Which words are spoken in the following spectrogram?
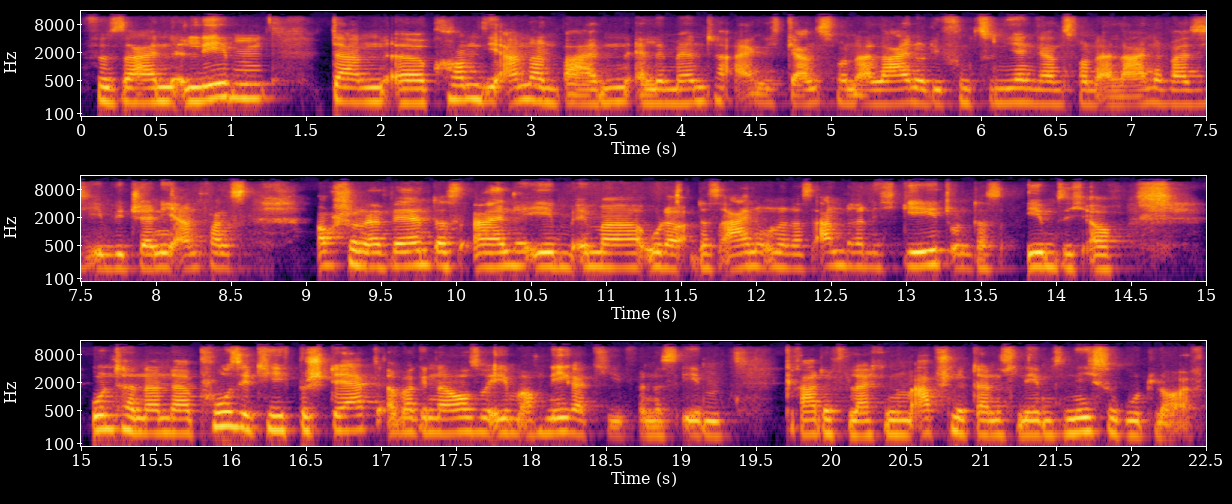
für sein Leben, dann äh, kommen die anderen beiden Elemente eigentlich ganz von alleine und die funktionieren ganz von alleine, weil sich eben, wie Jenny anfangs auch schon erwähnt, das eine eben immer oder das eine ohne das andere nicht geht und das eben sich auch untereinander positiv bestärkt, aber genauso eben auch negativ, wenn es eben gerade vielleicht in einem Abschnitt deines Lebens nicht so gut läuft.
